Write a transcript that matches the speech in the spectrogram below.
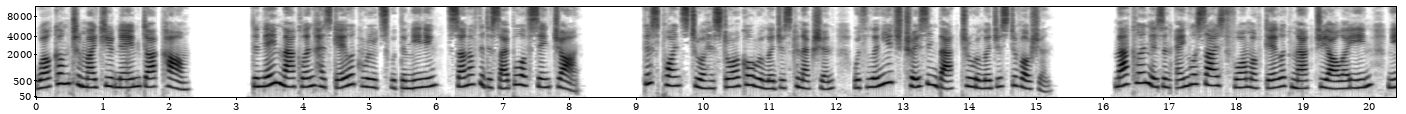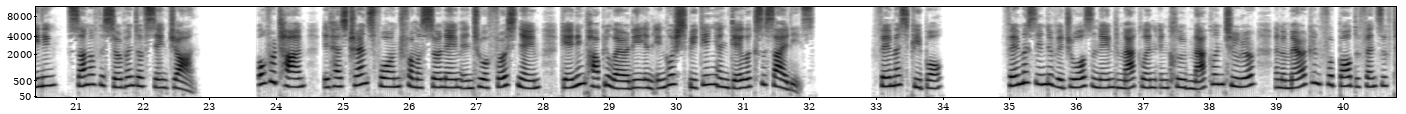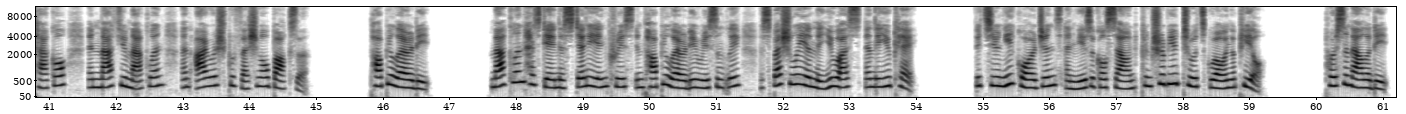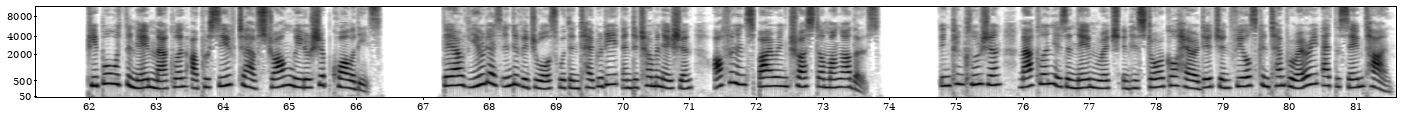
Welcome to mycutename.com. The name Macklin has Gaelic roots with the meaning, son of the disciple of St. John. This points to a historical religious connection, with lineage tracing back to religious devotion. Macklin is an anglicized form of Gaelic Mac Gialain, meaning, son of the servant of St. John. Over time, it has transformed from a surname into a first name, gaining popularity in English-speaking and Gaelic societies. Famous people Famous individuals named Macklin include Macklin Tudor, an American football defensive tackle, and Matthew Macklin, an Irish professional boxer. Popularity Macklin has gained a steady increase in popularity recently, especially in the US and the UK. Its unique origins and musical sound contribute to its growing appeal. Personality People with the name Macklin are perceived to have strong leadership qualities. They are viewed as individuals with integrity and determination, often inspiring trust among others. In conclusion, Macklin is a name rich in historical heritage and feels contemporary at the same time.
